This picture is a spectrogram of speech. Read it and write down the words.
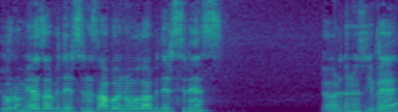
yorum yazabilirsiniz, abone olabilirsiniz. Gördüğünüz gibi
